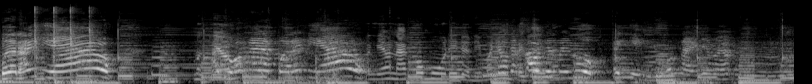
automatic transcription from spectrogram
เปิดให้เหนียวมันใครเนี้อยยู่ข้างในน่ะเปิดให้เหนียวมันเนี้ยนักก็มูดิเดี๋ยวนี้มันย่อมจะไปเข้าใช่ใช่ไหมลูกไอ้เก่งอยู่ข้างในใช่ไหมอืม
